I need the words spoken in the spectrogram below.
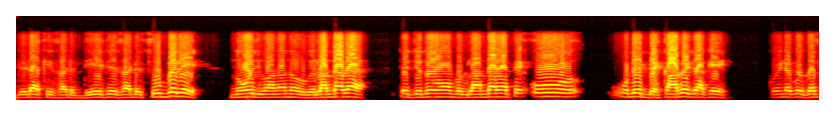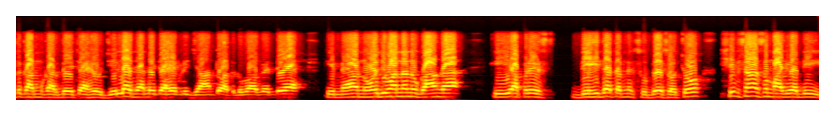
ਜਿਹੜਾ ਕਿ ਸਾਡੇ ਦੇਸ਼ ਦੇ, ਸਾਡੇ ਸੂਬੇ ਦੇ ਨੌਜਵਾਨਾਂ ਨੂੰ ਵਿਗਲਾਉਂਦਾ ਵਾ ਤੇ ਜਦੋਂ ਉਹ ਵਿਗਲਾਉਂਦਾ ਵਾ ਤੇ ਉਹ ਉਹਦੇ ਬਹਿਕਾਵੇ ਜਾ ਕੇ ਕੋਈ ਨਾ ਕੋਈ ਗਲਤ ਕੰਮ ਕਰਦੇ, ਚਾਹੇ ਉਹ ਜੇਲ੍ਹਾਂ ਜਾਂਦੇ, ਚਾਹੇ ਆਪਣੀ ਜਾਨ ਤੋਂ ਹੱਥ ਗਵਾ ਬੈਠਦੇ ਆ ਕਿ ਮੈਂ ਨੌਜਵਾਨਾਂ ਨੂੰ ਕਹਾਂਗਾ ਕਿ ਆਪਣੇ ਦੇਸ਼ ਦਾ ਤੇ ਆਪਣੇ ਸੂਬੇ ਸੋਚੋ, ਸ਼ਿਵ ਸੈਨਾ ਸਮਾਜਵਾਦੀ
